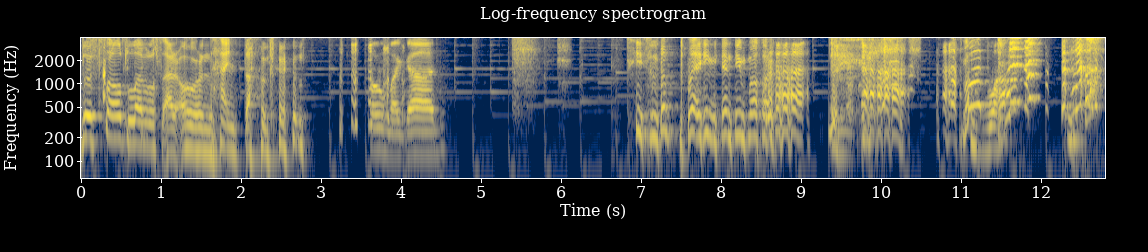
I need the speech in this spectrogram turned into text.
The salt levels are over 9,000. Oh my god. He's not playing anymore. what? What?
